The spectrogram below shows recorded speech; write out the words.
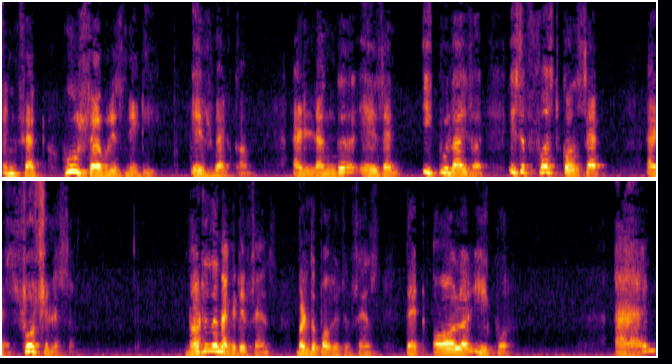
in fact, whosoever is needy is welcome. And langar is an equalizer. It's the first concept at socialism. Not in the negative sense, but in the positive sense, that all are equal. And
